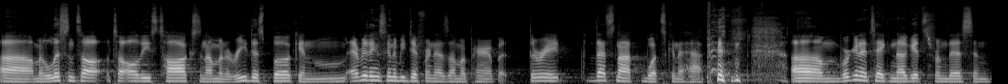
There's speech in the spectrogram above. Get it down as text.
uh, I'm going to listen to, to all these talks, and I'm going to read this book, and everything's going to be different as I'm a parent. But the rate, that's not what's going to happen. um, we're going to take nuggets from this, and,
